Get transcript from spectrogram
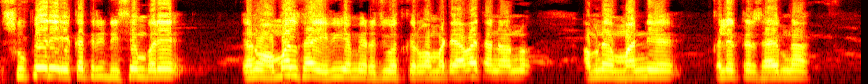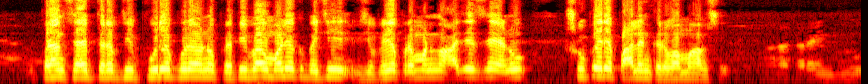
સુપેરે એકત્રીસ ડિસેમ્બરે એનો અમલ થાય એવી અમે રજૂઆત કરવા માટે આવ્યા હતા અને અમને- માનનીય કલેક્ટર સાહેબના પ્રાંત સાહેબ તરફથી પૂરેપૂરો એનો પ્રતિભાવ મળ્યો કે જે- જે પ્રમાણનો આજે છે એનું સુપેરે પાલન કરવામાં આવશે. Cara, hindu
